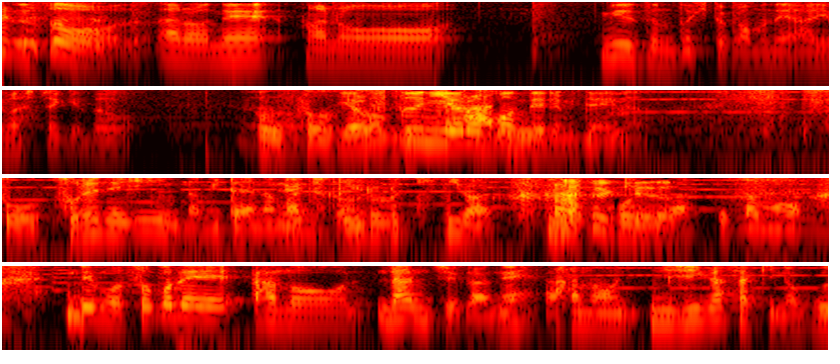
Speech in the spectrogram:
そうあのねあのミューズの時とかもねありましたけどそうそうそう普通に喜んでるみたいなそう、それでいいんだみたいな、まあちょっといろいろ気にはなるけど。ところがあってたもん。でもそこで、あの、ランジュがね、あの、虹ヶ崎のグッ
